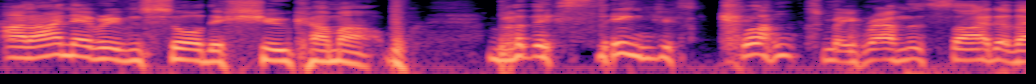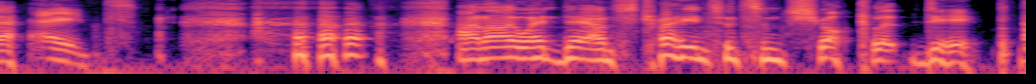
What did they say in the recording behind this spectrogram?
I never even saw this shoe come up. But this thing just clunked me round the side of the head. and I went down straight into some chocolate dip.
